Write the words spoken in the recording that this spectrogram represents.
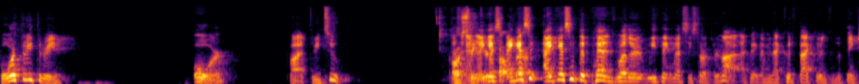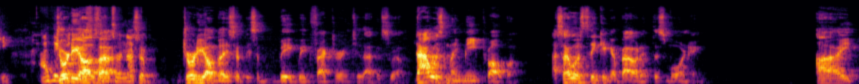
4-3-3 or 5-3-2. And I guess I guess it, I guess it depends whether we think Messi starts or not. I think I mean that could factor into the thinking. I think Jordi Alba not, is a Jordi Alba is a, is a big big factor into that as well. That was my main problem. As I was thinking about it this morning, I,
